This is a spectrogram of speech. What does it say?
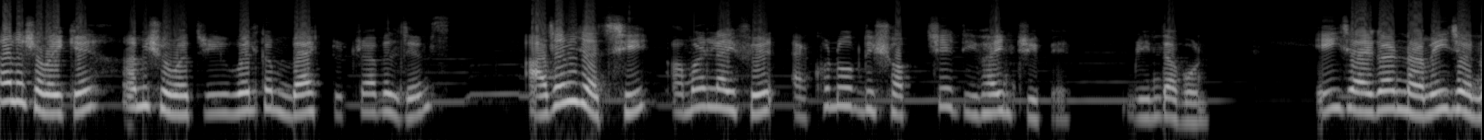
হ্যালো সবাইকে, আমি Soumatri welcome back to Travel Gems আজ আমি যাচ্ছি আমার লাইফের এখনও অবধি সবচেয়ে ডিভাইন ট্রিপে বৃন্দাবন। এই জায়গার নামেই যেন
